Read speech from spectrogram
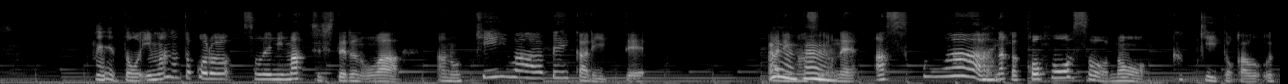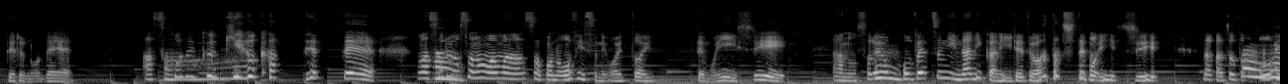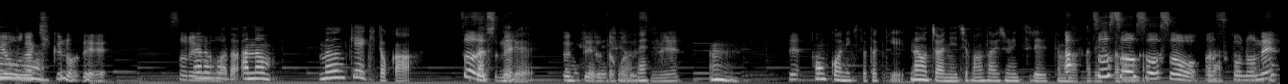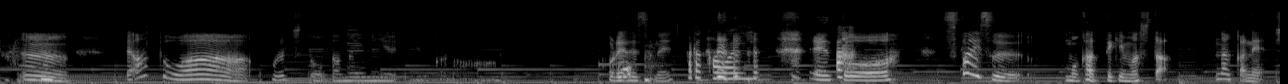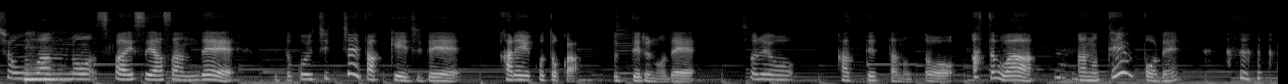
えっと今のところそれにマッチしてるのはあのキーワーベーカリーってありますよね。あそこは、はい。なんか個包装のクッキーとかを売ってるのであそこでクッキーを買ってってまあ、それをそのままそこのオフィスに置いといてもいいしあのそれを個別に何かに入れて渡してもいいし、なんかちょっと応用が効くので、それを。なるほど。あの、ムーンケーキとかそうですねる。売ってるとこですね。うん。で香港に来た時、なおちゃんに一番最初に連れてってもらっあたレそうそうそうそう、あそこのね。ううんん。で、あとは、これちょっと画面に見えるかな。これですね。あら、かわいい。えっと、スパイスも買ってきました。なんかね、ションワンのスパイス屋さんで、えっと、こういうちっちゃいパッケージでカレー粉とか売ってるので、それを買ってったのと、あとは、あの、店舗ね、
